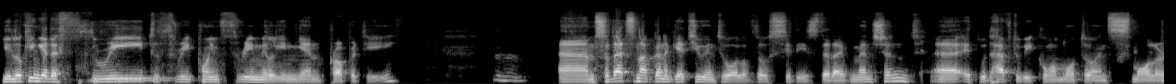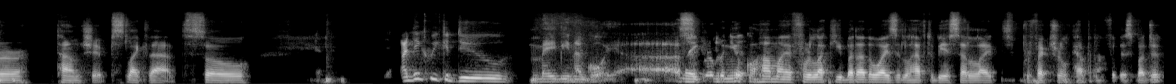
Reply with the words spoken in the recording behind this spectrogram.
you're looking at a 3 to 3.3 million yen property. Mm-hmm um, so that's not going to get you into all of those cities that I've mentioned. Uh, it would have to be Kumamoto and smaller townships like that. So I think we could do maybe Nagoya, like, suburban Yokohama if we're lucky, but otherwise it'll have to be a satellite prefectural capital for this budget.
